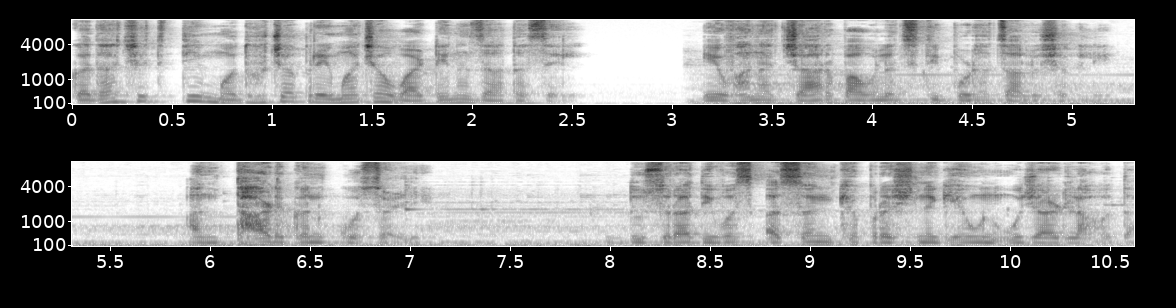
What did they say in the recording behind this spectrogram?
कदाचित ती मधूच्या प्रेमाच्या वाटेनं जात असेल. एव्हाना चार पावलंच ती पुढं चालू शकली. आणि कोसळली. दुसरा दिवस असंख्य प्रश्न घेऊन उजाडला होता.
